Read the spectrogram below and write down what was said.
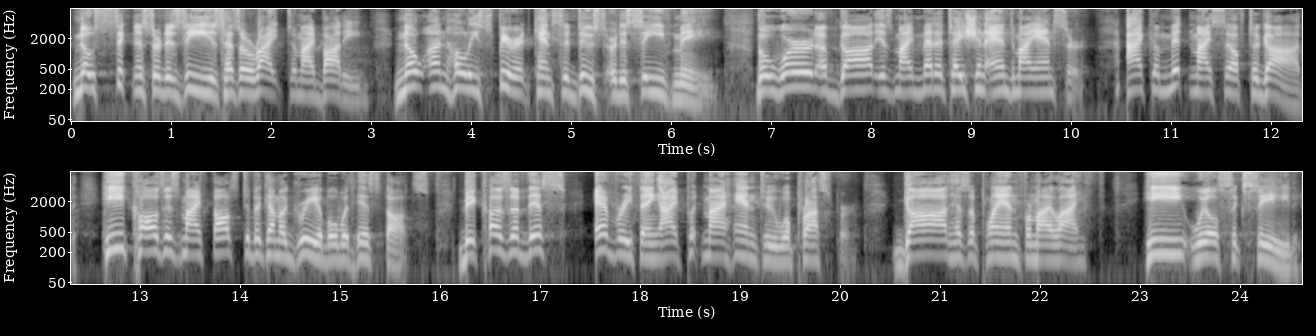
No sickness or disease has a right to my body. No unholy spirit can seduce or deceive me. The Word of God is my meditation and my answer. I commit myself to God. He causes my thoughts to become agreeable with His thoughts. Because of this, everything I put my hand to will prosper. God has a plan for my life. He will succeed,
